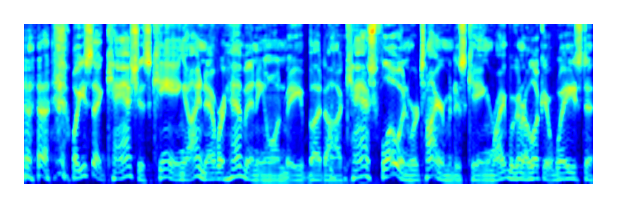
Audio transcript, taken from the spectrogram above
well, you said cash is king. I never have any on me, but uh, cash flow in retirement is king, right? We're going to look at ways to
